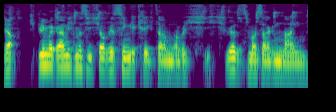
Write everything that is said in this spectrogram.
Ja. ich bin mir gar nicht mehr sicher, ob wir es hingekriegt haben, aber ich, ich würde jetzt mal sagen, nein.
